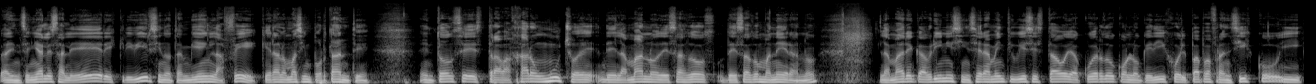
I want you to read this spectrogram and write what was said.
enseñarles a leer, escribir, sino también la fe, que era lo más importante. Entonces trabajaron mucho de, la mano de esas dos, de esas dos maneras, ¿no? La madre Cabrini sinceramente hubiese estado de acuerdo con lo que dijo el Papa Francisco y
